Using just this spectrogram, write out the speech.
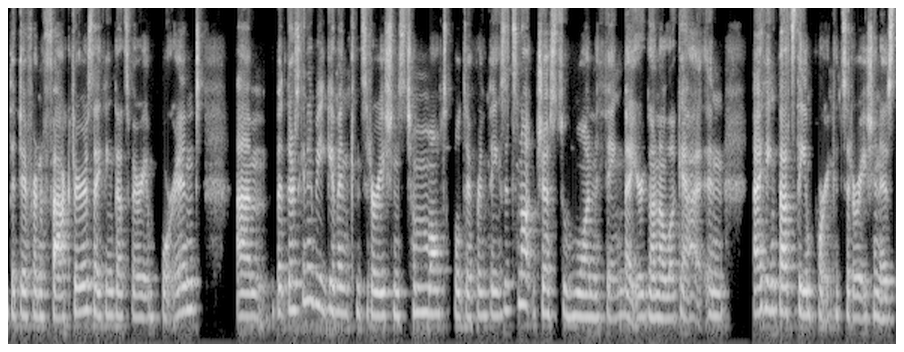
the different factors. I think that's very important um, but there's going to be given considerations to multiple different things. It's not just one thing that you're going to look at. And I think that's the important consideration is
